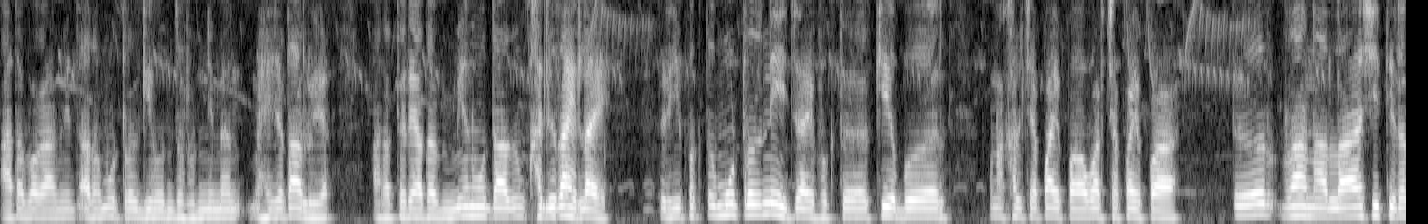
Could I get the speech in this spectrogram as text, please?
आता बघा आम्ही आता मोटर घेऊन धरून निम्यान ह्याच्यात आलो या आता तरी आता मेन मुद्दा अजून खाली राहिला आहे तर ही फक्त मोटरच न्यायचं आहे फक्त केबल पुन्हा खालच्या पायपा वरच्या पायपा. तर रानाला शेतीला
